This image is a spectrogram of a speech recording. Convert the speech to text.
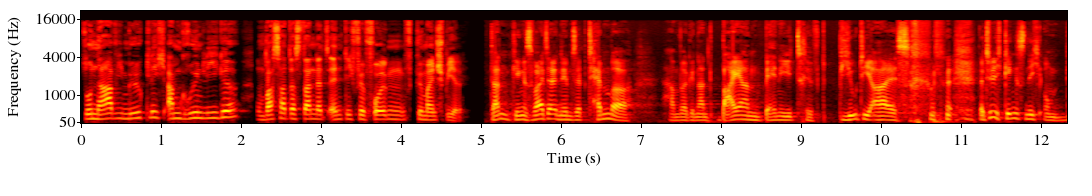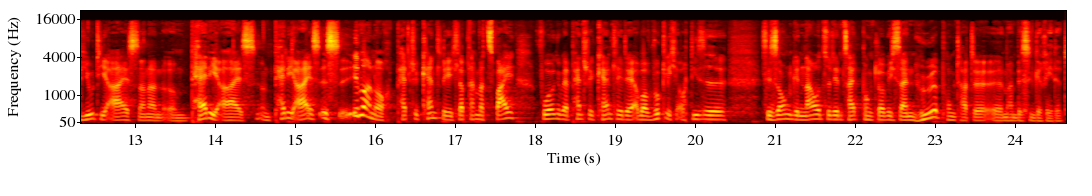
so nah wie möglich am Grün liege? Und was hat das dann letztendlich für Folgen für mein Spiel? Dann ging es weiter in dem September haben wir genannt, Bayern Benny trifft Beauty Eyes. natürlich ging es nicht um Beauty Eyes, sondern um Paddy Eyes. Und Paddy Eyes ist immer noch Patrick Kentley. Ich glaube, da haben wir zwei Folgen über Patrick Kentley, der aber wirklich auch diese Saison genau zu dem Zeitpunkt, glaube ich, seinen Höhepunkt hatte, äh, mal ein bisschen geredet.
